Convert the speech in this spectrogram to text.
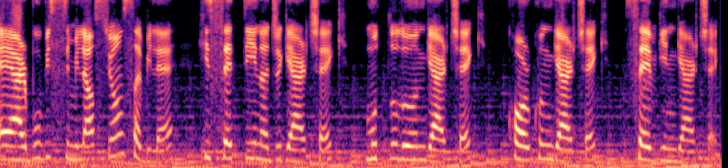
Eğer bu bir simülasyonsa bile hissettiğin acı gerçek, mutluluğun gerçek, korkun gerçek, sevgin gerçek.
